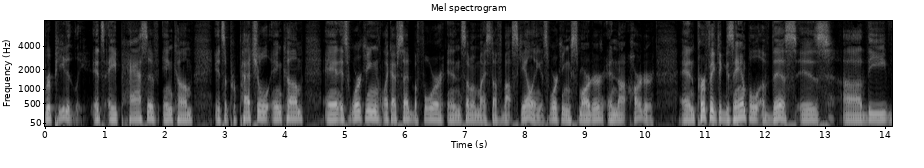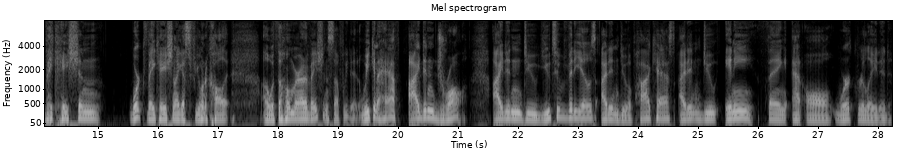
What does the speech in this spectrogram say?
repeatedly. It's a passive income, it's a perpetual income, and it's working, like I've said before in some of my stuff about scaling, it's working smarter and not harder. And perfect example of this is uh, the vacation, work vacation, I guess if you want to call it. Uh, with the home renovation stuff we did. A week and a half, I didn't draw. I didn't do YouTube videos. I didn't do a podcast. I didn't do anything at all work related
